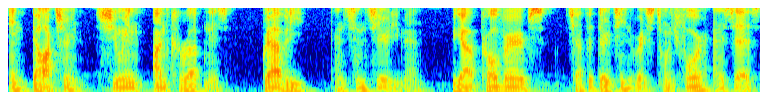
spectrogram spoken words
in doctrine shewing uncorruptness, gravity, and sincerity, man. We got Proverbs chapter 13, verse 24, and it says,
